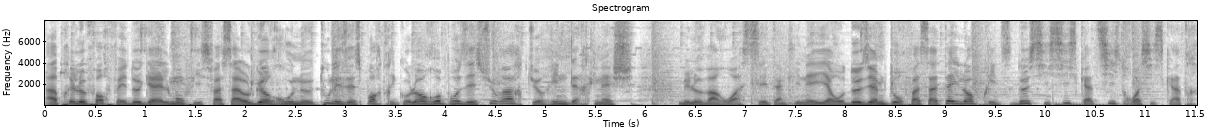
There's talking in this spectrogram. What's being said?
Après le forfait de Gaël Monfils face à Holger Rune, tous les espoirs tricolores reposaient sur Arthur Rinderknecht. Mais le Varois s'est incliné hier au deuxième tour face à Taylor Fritz 2-6, 6-4, 6-3, 6-4.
